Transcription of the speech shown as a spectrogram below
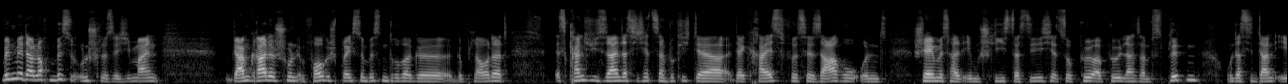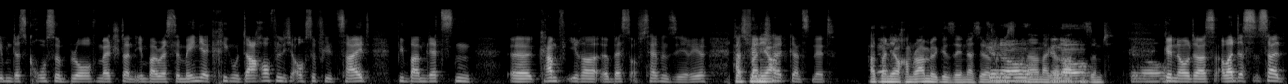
bin mir da noch ein bisschen unschlüssig. Ich meine, wir haben gerade schon im Vorgespräch so ein bisschen drüber ge geplaudert. Es kann natürlich sein, dass sich jetzt dann wirklich der, der Kreis für Cesaro und Sheamus halt eben schließt, dass die sich jetzt so peu à peu langsam splitten und dass sie dann eben das große Blow-off-Match dann eben bei WrestleMania kriegen und da hoffentlich auch so viel Zeit wie beim letzten äh, Kampf ihrer äh, Best of Seven-Serie. Das finde ich ja- halt ganz nett. Hat man ja auch im Rumble gesehen, dass sie da so ein Genau, bisschen aneinander genau. geraten sind. Genau. Genau das. Aber das ist halt,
